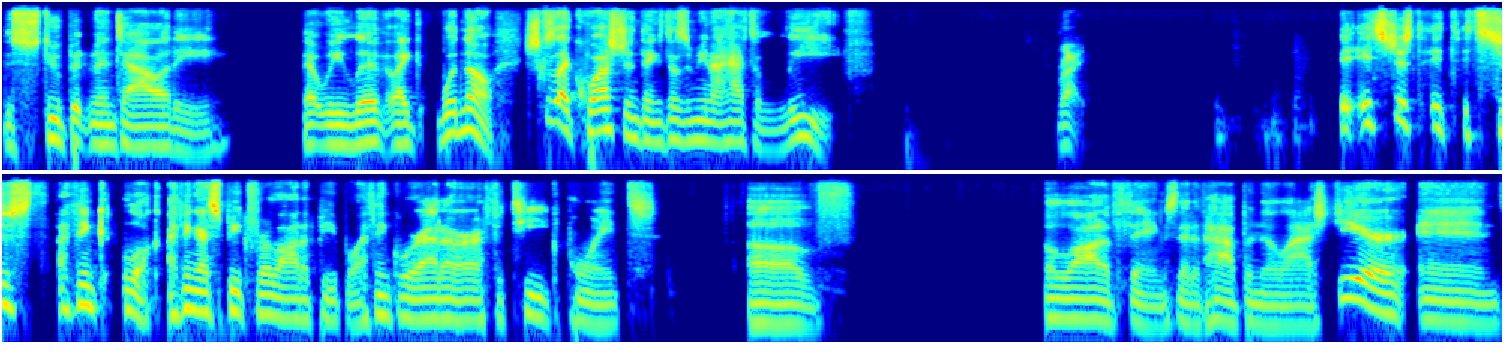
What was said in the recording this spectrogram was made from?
the stupid mentality that we live like. Well, no, just because I question things doesn't mean I have to leave. Right. It- It's just it, it's just I think look, I think I speak for a lot of people. I think we're at our fatigue point of a lot of things that have happened in the last year and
